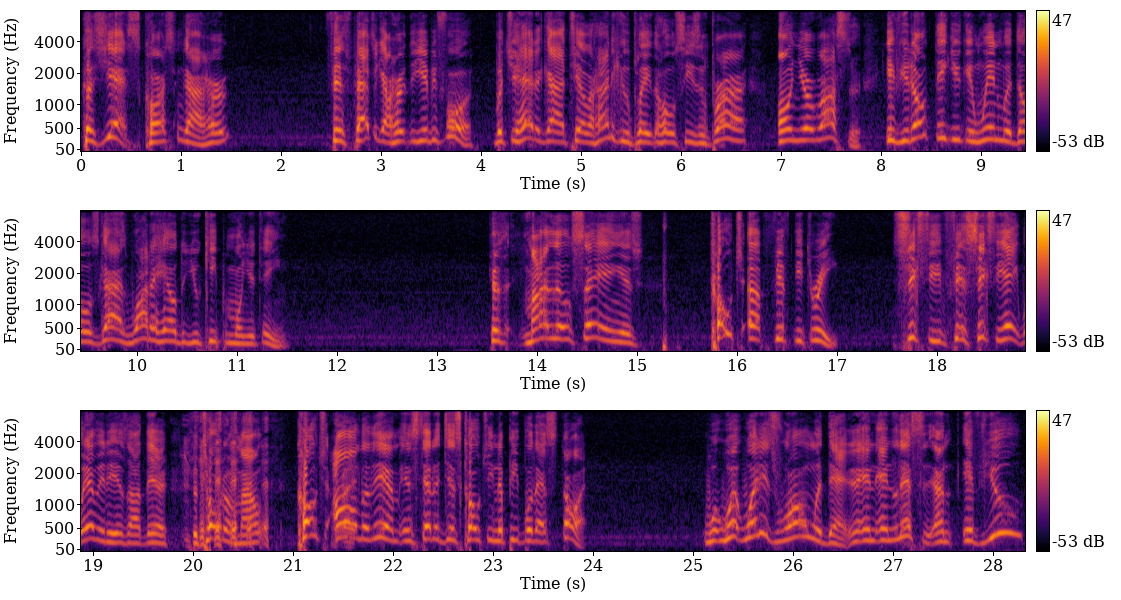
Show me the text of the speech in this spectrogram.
Because, yes, Carson got hurt. Fitzpatrick got hurt the year before. But you had a guy, Taylor Heinicke, who played the whole season prior on your roster. If you don't think you can win with those guys, why the hell do you keep them on your team? Because my little saying is coach up 53, 60, 68, whatever it is out there, the total amount. Coach all of them instead of just coaching the people that start. What, what, what is wrong with that? And, and listen, um, if you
